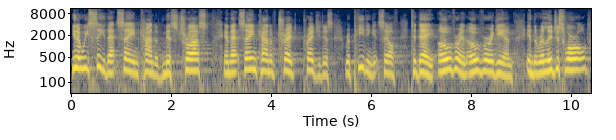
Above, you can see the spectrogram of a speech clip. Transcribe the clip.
You know, we see that same kind of mistrust and that same kind of tre- prejudice repeating itself today over and over again in the religious world,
